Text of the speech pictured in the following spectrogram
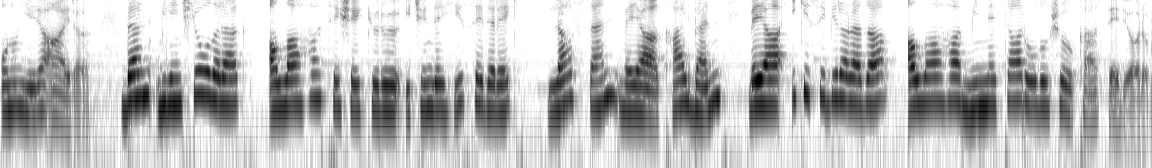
Onun yeri ayrı. Ben bilinçli olarak Allah'a teşekkürü içinde hissederek lafzen veya kalben veya ikisi bir arada Allah'a minnettar oluşu kastediyorum.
